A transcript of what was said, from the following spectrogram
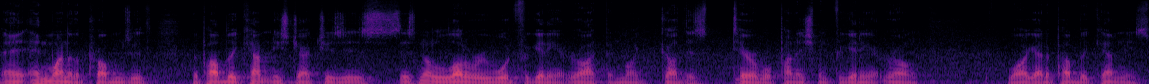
And, and, one of the problems with the public company structures is there's not a lot of reward for getting it right, but my God, there's terrible punishment for getting it wrong. Why go to public companies?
